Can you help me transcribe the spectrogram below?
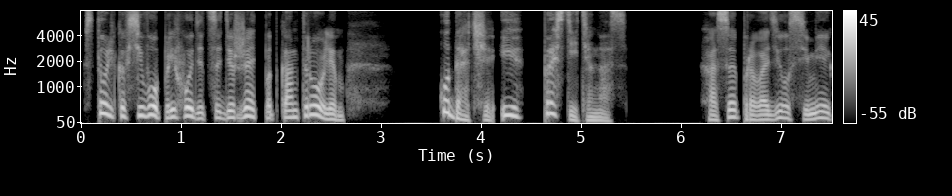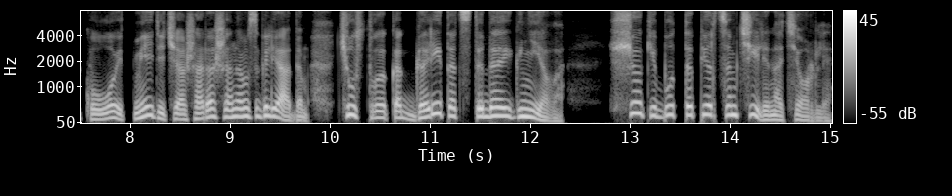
Столько всего приходится держать под контролем. Удачи и простите нас. Хосе проводил семейку Ллойд Медичи ошарашенным взглядом, чувствуя, как горит от стыда и гнева. Щеки будто перцем чили натерли.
